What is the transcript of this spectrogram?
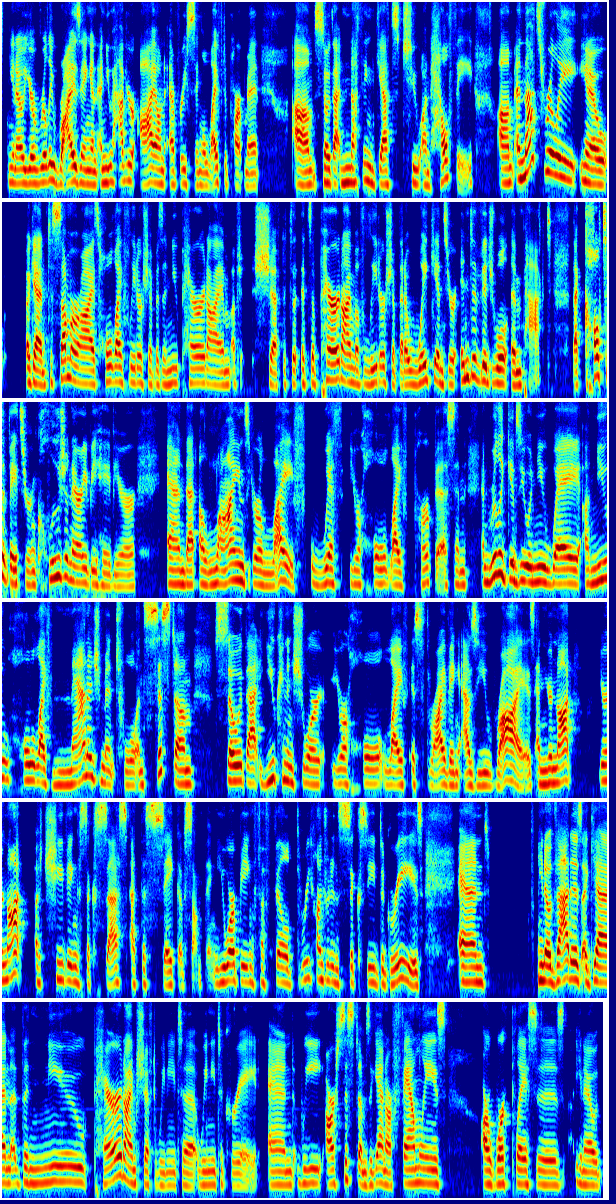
you know you're really rising and, and you have your eye on every single life department um, so that nothing gets too unhealthy. Um, and that's really, you know, again to summarize whole life leadership is a new paradigm of shift it's a, it's a paradigm of leadership that awakens your individual impact that cultivates your inclusionary behavior and that aligns your life with your whole life purpose and and really gives you a new way a new whole life management tool and system so that you can ensure your whole life is thriving as you rise and you're not you're not achieving success at the sake of something. You are being fulfilled 360 degrees and you know that is again the new paradigm shift we need to we need to create. And we our systems again our families our workplaces you know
